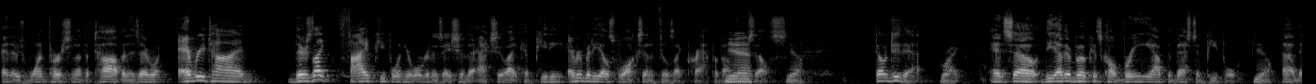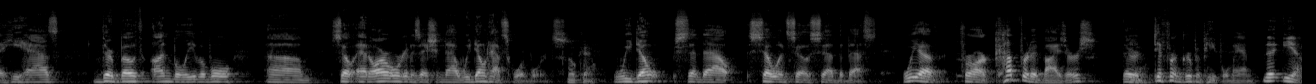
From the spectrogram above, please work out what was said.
and there's one person at the top and there's everyone every time there's like five people in your organization that actually like competing everybody else walks in and feels like crap about yeah. themselves Yeah. don't do that Right. and so the other book is called bringing out the best in people Yeah. uh, that he has they're both unbelievable um, so at our organization now we don't have scoreboards Okay. we don't send out so and so said the best we have for our comfort advisors they're a different group of people man The- yeah.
